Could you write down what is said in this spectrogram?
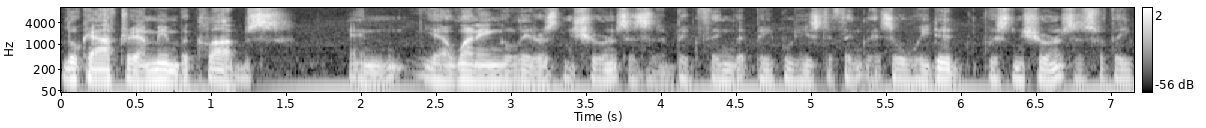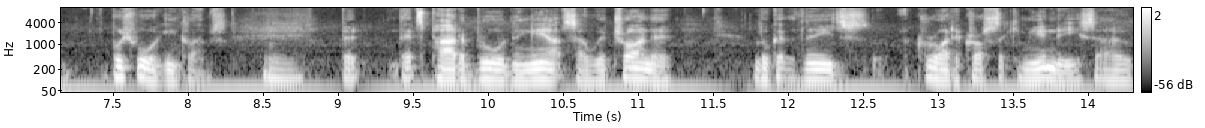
look after our member clubs, and you know, one angle there is insurances is a big thing that people used to think that's all we did was insurances for the bushwalking clubs Mm. but that's part of broadening out. So we're trying to look at the needs right across the community. So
